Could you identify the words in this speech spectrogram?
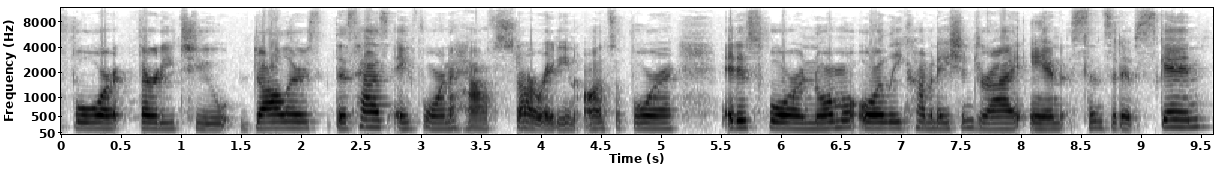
for $32. This has a four and a half star rating on Sephora. It is for normal oily combination dry and sensitive skin.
